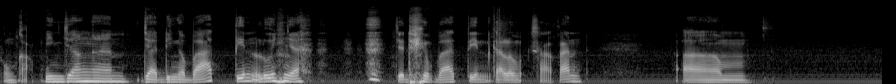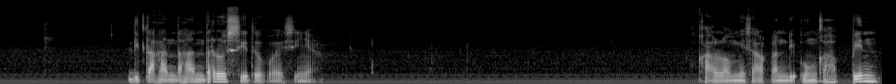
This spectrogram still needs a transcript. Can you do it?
Ungkapin jangan jadi ngebatin lu nya. Jadi ngebatin. Kalau misalkan um, ditahan-tahan terus gitu posisinya kalau misalkan diungkapin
